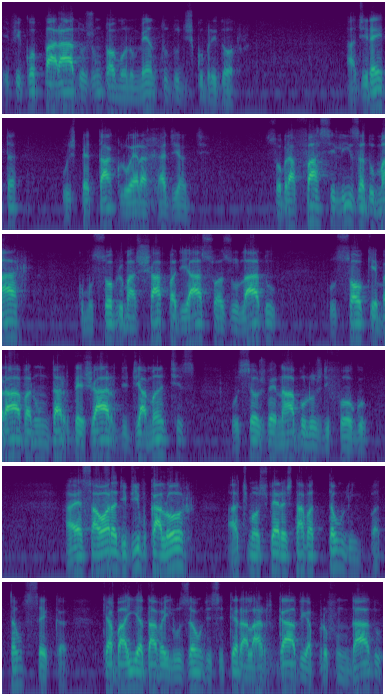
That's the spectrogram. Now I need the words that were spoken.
e ficou parado junto ao monumento do descobridor. À direita, o espetáculo era radiante. Sobre a face lisa do mar, como sobre uma chapa de aço azulado, o sol quebrava num dardejar de diamantes os seus venábulos de fogo. A essa hora de vivo calor, a atmosfera estava tão limpa, tão seca, que a baía dava a ilusão de se ter alargado e aprofundado,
